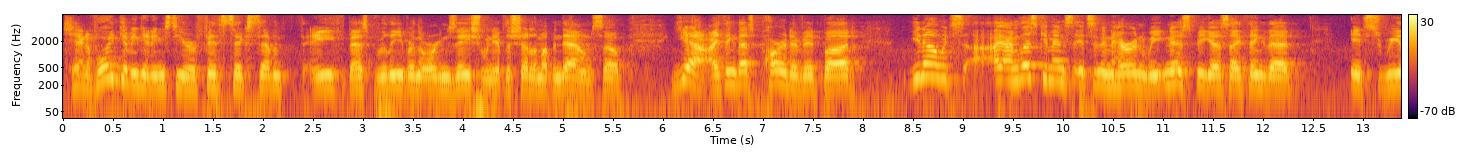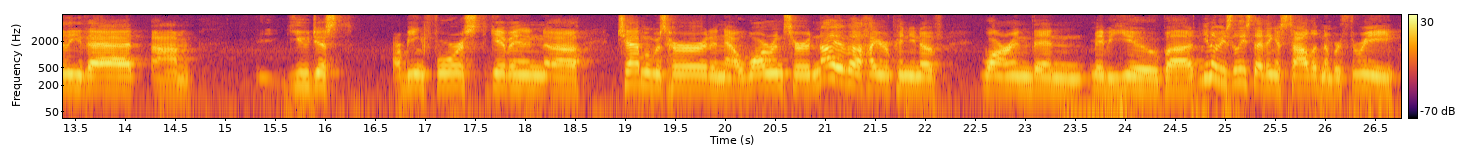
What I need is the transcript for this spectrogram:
can't avoid giving innings to your fifth, sixth, seventh, eighth best reliever in the organization when you have to shuttle them up and down. So yeah, I think that's part of it, but you know, it's I, am less convinced it's an inherent weakness because I think that it's really that um, you just are being forced, given uh, Chapman was hurt and now Warren's hurt, and I have a higher opinion of Warren than maybe you, but you know, he's at least I think a solid number three.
